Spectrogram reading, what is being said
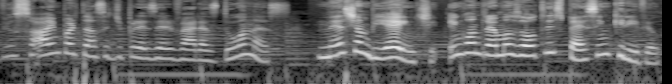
Viu só a importância de preservar as dunas? Neste ambiente, encontramos outra espécie incrível,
